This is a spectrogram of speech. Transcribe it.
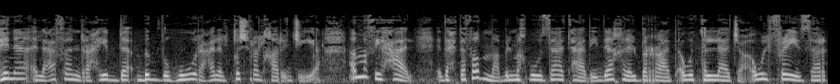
هنا العفن راح يبدأ بالظهور على القشرة الخارجية. أما في حال إذا احتفظنا بالمخبوزات هذه داخل البراد أو الثلاجة أو الفريزر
